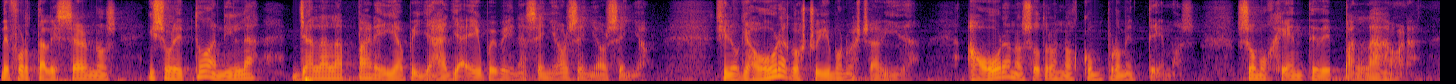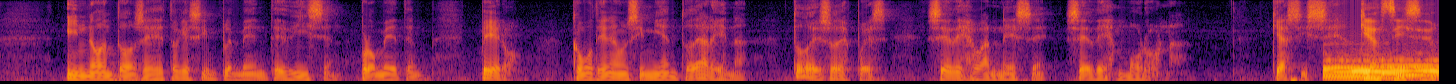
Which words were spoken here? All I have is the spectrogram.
de fortalecernos y sobre todo anila ya la la pareja, ya ya Señor, Señor, Señor sino que ahora construimos nuestra vida. Ahora nosotros nos comprometemos. Somos gente de palabra. Y no entonces esto que simplemente dicen, prometen, pero como tienen un cimiento de arena, todo eso después se desvanece, se desmorona. Que así sea. Que así sea.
